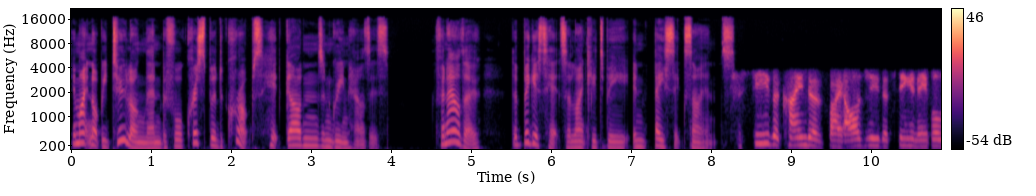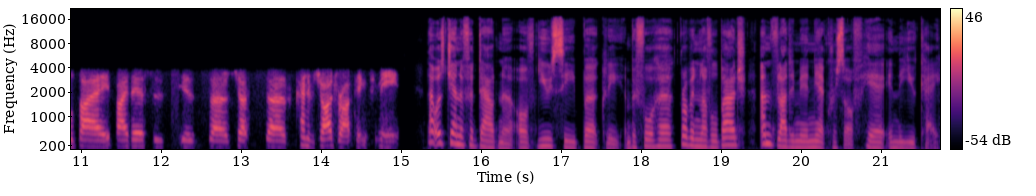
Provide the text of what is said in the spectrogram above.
It might not be too long then before CRISPRed crops hit gardens and greenhouses. For now, though, the biggest hits are likely to be in basic science. To see the kind of biology that's being enabled by, by this is, is uh, just uh, kind of jaw dropping to me. That was Jennifer Doudna of UC Berkeley, and before her, Robin Lovell Badge and Vladimir Nekrasov here in the UK.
